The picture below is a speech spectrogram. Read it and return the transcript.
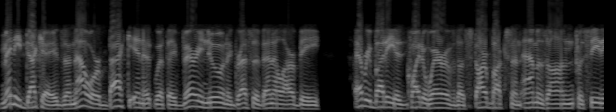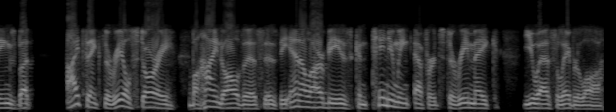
many decades, and now we're back in it with a very new and aggressive NLRB. Everybody is quite aware of the Starbucks and Amazon proceedings, but I think the real story behind all this is the NLRB's continuing efforts to remake U.S. labor law.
